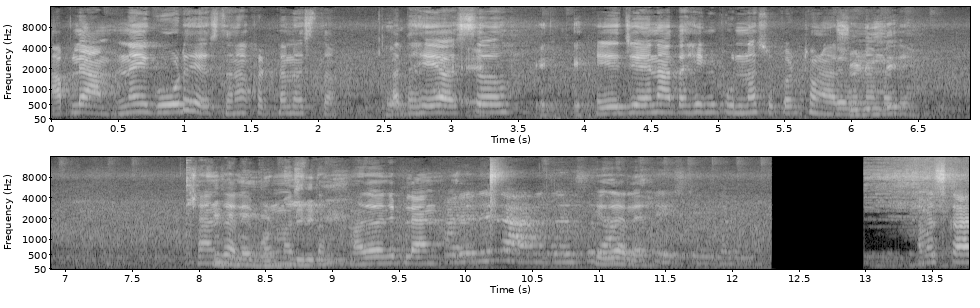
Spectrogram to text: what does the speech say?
आपल्या आम नाही गोड हे असतं ना खट्ट नसतं. आता हे असं हे जे आहे ना आता हे मी पुन्हा सुकट ठेवणार आहे उन्हामध्ये. छान झालंय पण मस्त. माझा म्हणजे प्लॅन हे झालंय. नमस्कार.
